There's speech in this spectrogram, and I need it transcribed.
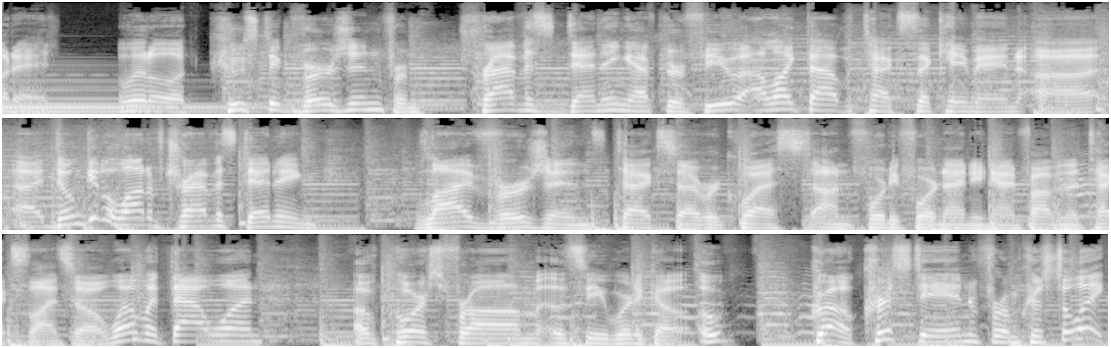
about it. A little acoustic version from Travis Denning after a few. I like that text that came in. Uh, I don't get a lot of Travis Denning live versions text uh, requests on 44995 in the text line. So I went with that one. Of course, from, let's see, where'd it go? Oh, oh, Kristen from Crystal Lake.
